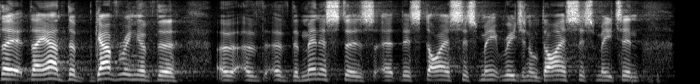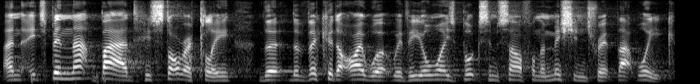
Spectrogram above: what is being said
they, had the gathering of the, of, of, the ministers at this diocese meet, regional diocese meeting, and it's been that bad historically that the vicar that I work with, he always books himself on a mission trip that week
